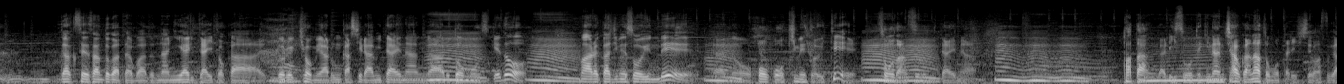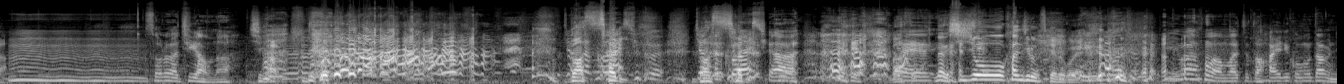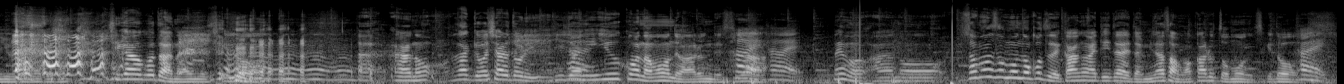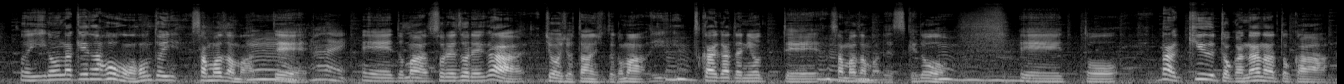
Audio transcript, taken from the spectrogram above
学生さんとかだったらまだ何やりたいとかい。どれ興味あるんかしらみたいなのがあると思うんですけど、うん。まあ、あらかじめそういうんで、うん。あの方向を決めといてうん。相談するみたいなうんうん。パターンが理想的なんちゃうかなと思ったりしてますが、うんうんうんうんうん。それは違うな。違う バッサリ。ちょっと詳しくなんか市場を感じるんですけどこれ。今のはまあちょっと入り込むために言うただけで。違うことはないんですけど。ああのさっきおっしゃる通り非常に有効なもんではあるんですが、はいはい。でもあのそもそものことで考えていただいたら皆さん分かると思うんですけど、はいそういろんな計算方法が本当に様々あって、うんはい。えーとまあ、それぞれが長所短所とか、まあいうん。使い方によって様々ですけど、えーとまあ、9とか7とか、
